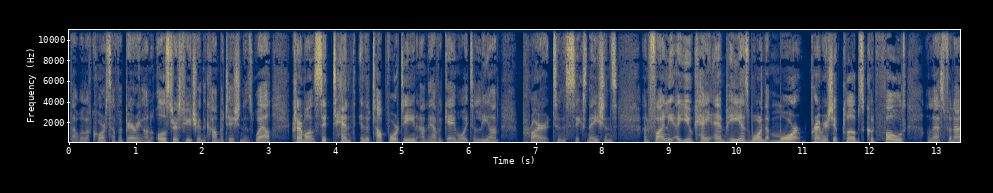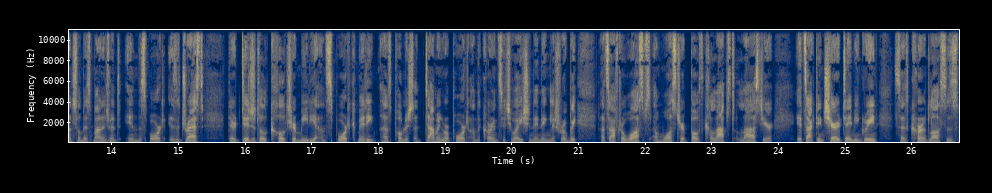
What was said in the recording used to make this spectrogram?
That will, of course, have a bearing on Ulster's future in the competition as well. Clermont sit 10th in the top 14 and they have a game away to Lyon prior to the Six Nations. And finally, a UK MP has has warned that more Premiership clubs could fold unless financial mismanagement in the sport is addressed. Their Digital Culture, Media and Sport Committee has published a damning report on the current situation in English rugby. That's after Wasps and Worcester both collapsed last year. Its acting chair, Damian Green, says current losses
